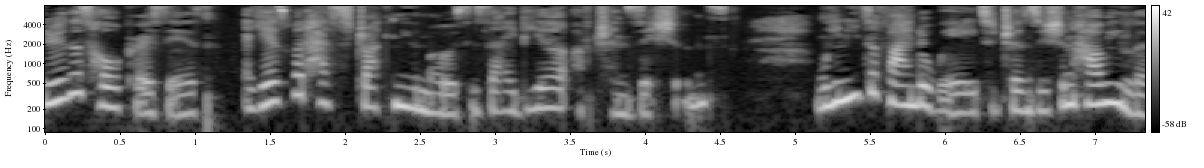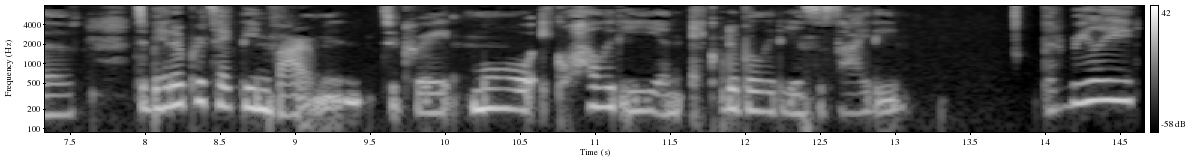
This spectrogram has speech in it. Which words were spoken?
Through this whole process, I guess what has struck me the most is the idea of transitions. We need to find a way to transition how we live to better protect the environment, to create more equality and equitability in society. But really,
